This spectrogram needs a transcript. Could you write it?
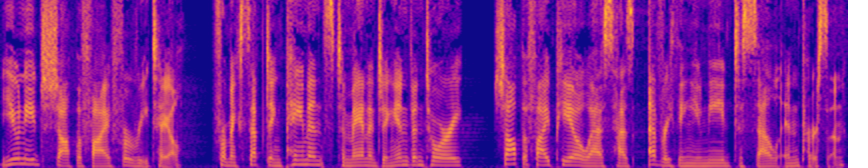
You need Shopify for retail. From accepting payments to managing inventory, Shopify POS has everything you need to sell in person.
